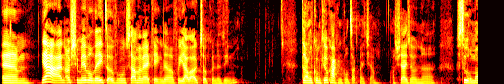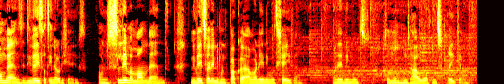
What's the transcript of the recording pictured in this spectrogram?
Um, ja, en als je meer wil weten over hoe een samenwerking er voor jou uit zou kunnen zien, dan kom ik heel graag in contact met je. Als jij zo'n uh, stoere man bent die weet wat hij nodig heeft. Gewoon een slimme man bent. Die weet wanneer hij moet pakken en wanneer hij moet geven. Wanneer hij moet, zijn mond moet houden of moet spreken.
